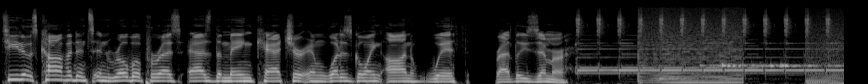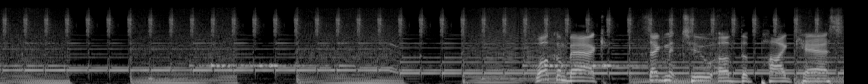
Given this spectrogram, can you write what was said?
Tito's confidence in Robo Perez as the main catcher, and what is going on with Bradley Zimmer. Welcome back. Segment two of the podcast.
